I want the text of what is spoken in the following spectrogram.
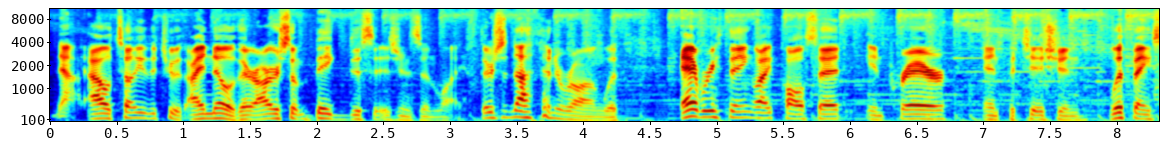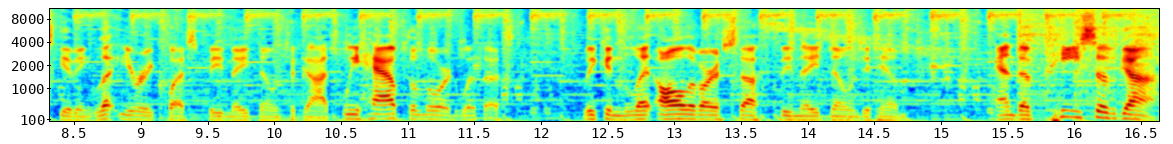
Now, I'll tell you the truth. I know there are some big decisions in life. There's nothing wrong with everything, like Paul said, in prayer and petition with thanksgiving. Let your requests be made known to God. We have the Lord with us. We can let all of our stuff be made known to Him. And the peace of God,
